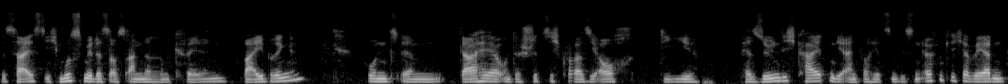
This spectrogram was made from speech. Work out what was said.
Das heißt, ich muss mir das aus anderen Quellen beibringen. Und ähm, daher unterstütze ich quasi auch die Persönlichkeiten, die einfach jetzt ein bisschen öffentlicher werden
